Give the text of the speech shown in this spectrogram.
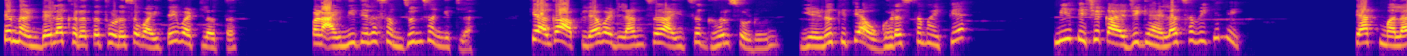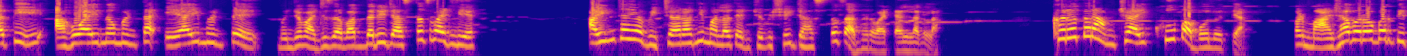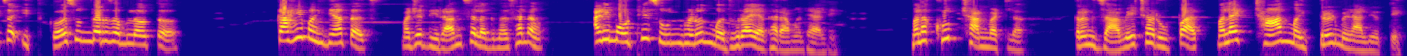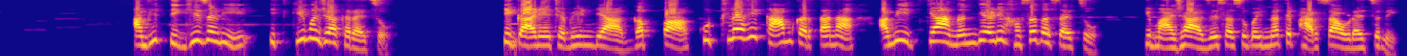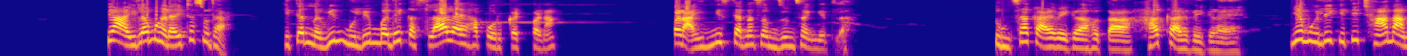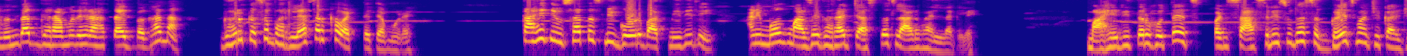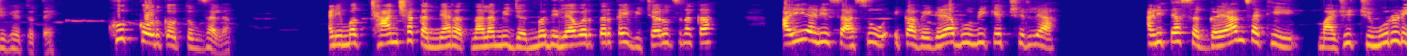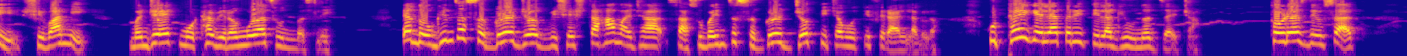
त्या नंडेला खरं तर थोडस वाईटही वाटलं होतं. पण आईनी तिला समजून सांगितलं की अगं आपल्या वडिलांचं आईचं घर सोडून येणं किती अवघड असतं माहितीये? मी तिची काळजी घ्यायलाच हवी की नाही? त्यात मला ती आहो आई न म्हणता ए आई म्हणते म्हणजे माझी जबाबदारी जास्तच वाढली आहे आईंच्या या विचारांनी मला त्यांच्याविषयी जास्तच आदर वाटायला लागला. खरं तर आमची आई खूप अबोल होत्या पण माझ्या बरोबर तिचं इतकं सुंदर जमलं होतं. काही महिन्यातच माझ्या दिरांचं लग्न झालं आणि मोठी सून म्हणून मधुरा या घरामध्ये आली. मला खूप छान वाटलं कारण जावेच्या रूपात मला एक छान मैत्रीण मिळाली होती. आम्ही तिघी जणी इतकी मजा करायचो. की गाण्याच्या भेंड्या गप्पा कुठलंही काम करताना आम्ही इतक्या आनंदी आणि हसत असायचो की माझ्या आजे सासूबाईंना ते फारसं आवडायचं नाही. त्या आईला म्हणायच्या सुद्धा की त्या नवीन मुलींमध्ये कसला आलाय हा पोरकटपणा? पण आईंनीच त्यांना समजून सांगितलं. तुमचा काळ वेगळा होता हा काळ वेगळा आहे. या मुली किती छान आनंदात घरामध्ये राहतायत बघा ना. घर कसं भरल्यासारखं वाटतं त्यामुळे. काही दिवसातच मी गोड बातमी दिली आणि मग माझे घरात जास्तच लाड व्हायला लागले. माहेरी तर होतेच पण सासरी सुद्धा सगळेच माझी काळजी घेत होते. खूप कोड कौतुक झालं. आणि मग छानशा कन्या रत्नाला मी जन्म दिल्यावर तर काही विचारूच नका. आई आणि सासू एका वेगळ्या भूमिकेत शिरल्या. आणि त्या सगळ्यांसाठी माझी चिमुरडी शिवानी म्हणजे एक मोठा विरंगुळाच होऊन बसली. त्या दोघींचं सगळं जग विशेषतः माझ्या सासूबाईंचं सगळं जग तिच्या भोवती फिरायला लागलं. कुठेही गेल्या तरी तिला घेऊनच जायच्या. थोड्याच दिवसात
